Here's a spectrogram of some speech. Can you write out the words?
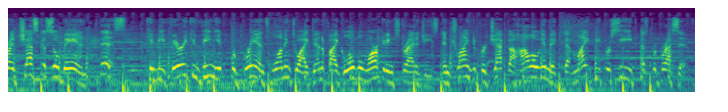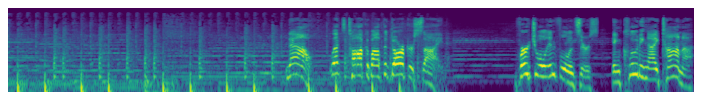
Francesca Sobande, this can be very convenient for brands wanting to identify global marketing strategies and trying to project a hollow image that might be perceived as progressive. Now, let's talk about the darker side. Virtual influencers, including Aitana,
